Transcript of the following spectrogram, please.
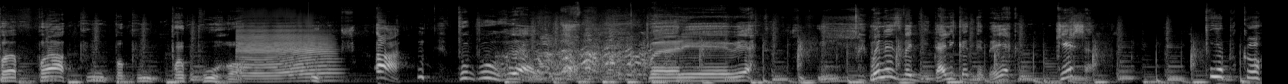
па- папу, папу, папуга? А, попугай. Привіт. Мене звати Віталіка, тебе як? Кеша? Пупка.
